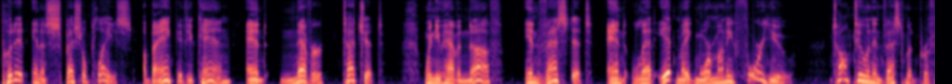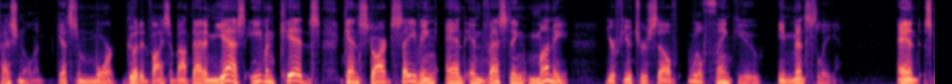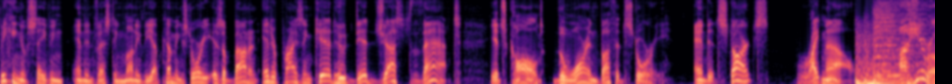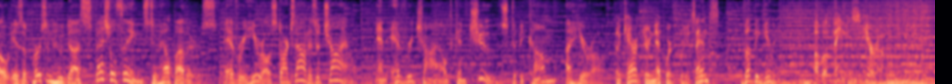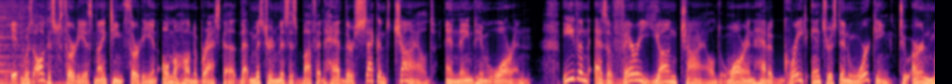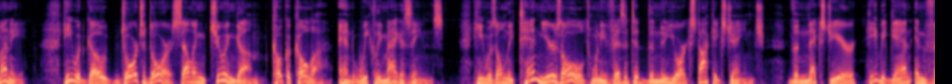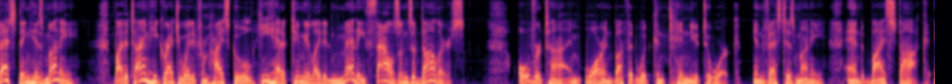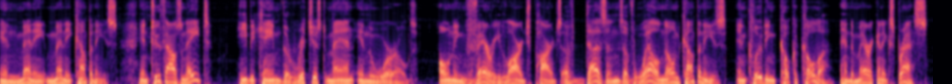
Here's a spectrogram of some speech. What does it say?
Put it in a special place, a bank if you can, and never touch it. When you have enough, invest it and let it make more money for you. Talk to an investment professional and get some more good advice about that. And yes, even kids can start saving and investing money. Your future self will thank you immensely. And speaking of saving and investing money, the upcoming story is about an enterprising kid who did just that. It's called The Warren Buffett Story, and it starts right now. A hero is a person who does special things to help others. Every hero starts out as a child, and every child can choose to become a hero. The Character Network presents The Beginning of a Famous Hero. It was August 30th, 1930, in Omaha, Nebraska, that Mr. and Mrs. Buffett had their second child and named him Warren. Even as a very young child, Warren had a great interest in working to earn money. He would go door to door selling chewing gum, Coca Cola, and weekly magazines. He was only 10 years old when he visited the New York Stock Exchange. The next year, he began investing his money. By the time he graduated from high school, he had accumulated many thousands of dollars. Over time, Warren Buffett would continue to work, invest his money, and buy stock in many, many companies. In 2008, he became the richest man in the world, owning very large parts of dozens of well known companies, including Coca Cola and American Express.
